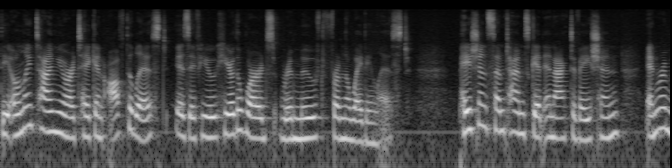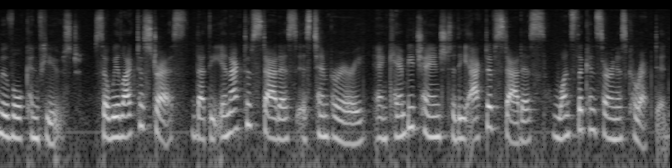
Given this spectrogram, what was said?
The only time you are taken off the list is if you hear the words removed from the waiting list. Patients sometimes get inactivation and removal confused, so we like to stress that the inactive status is temporary and can be changed to the active status once the concern is corrected.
